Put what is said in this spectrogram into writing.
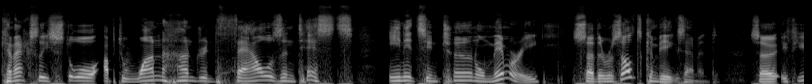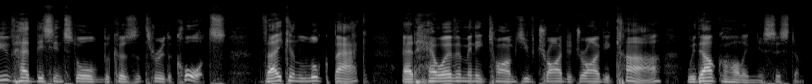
can actually store up to 100,000 tests in its internal memory so the results can be examined. So if you've had this installed because through the courts, they can look back at however many times you've tried to drive your car with alcohol in your system.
